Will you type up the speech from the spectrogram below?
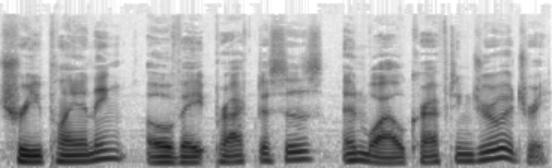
tree planting, ovate practices, and wildcrafting druidry.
